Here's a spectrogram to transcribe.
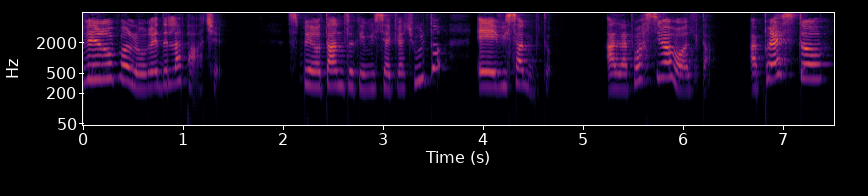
vero valore della pace. Spero tanto che vi sia piaciuto e vi saluto. Alla prossima volta. A presto!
